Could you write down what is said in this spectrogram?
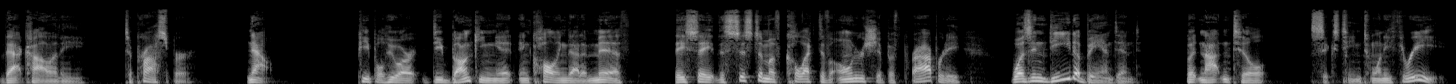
that colony to prosper. Now, people who are debunking it and calling that a myth they say the system of collective ownership of property was indeed abandoned, but not until 1623.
